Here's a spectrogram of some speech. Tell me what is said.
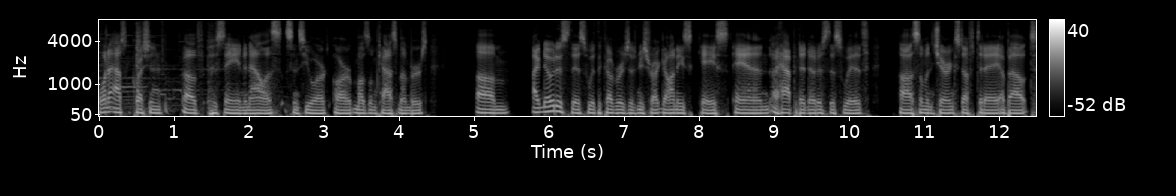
want to ask a question of Hussein and Alice, since you are our Muslim cast members. Um, I noticed this with the coverage of Nusrat Ghani's case, and I happen to notice this with uh, someone sharing stuff today about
